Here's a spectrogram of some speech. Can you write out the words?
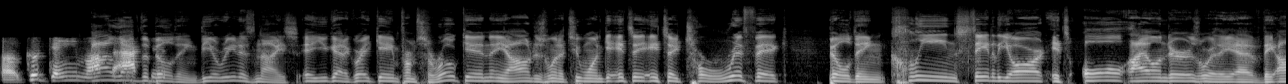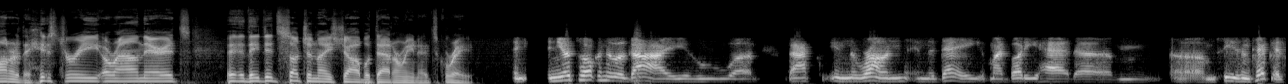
Uh, good game. I love action. the building. The arena's nice. Hey, You got a great game from Sorokin. You know, Islanders win a two-one game. It's a it's a terrific building, clean, state of the art. It's all Islanders where they have they honor the history around there. It's eh, they did such a nice job with that arena. It's great. And you're talking to a guy who uh, back in the run in the day, my buddy had um, um, season tickets,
